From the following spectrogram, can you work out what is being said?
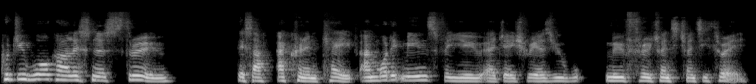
Could you walk our listeners through this acronym CAPE and what it means for you, uh, Jayshree, as you move through 2023?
